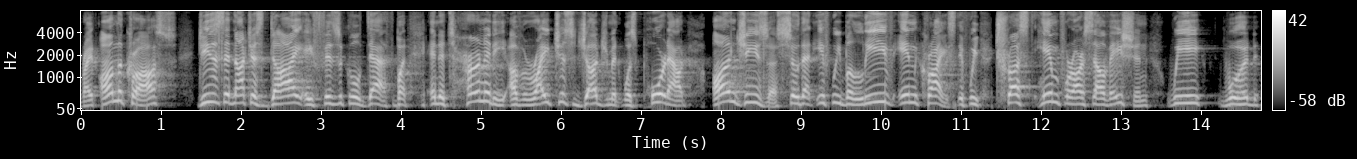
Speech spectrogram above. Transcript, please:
right? On the cross, Jesus did not just die a physical death, but an eternity of righteous judgment was poured out on Jesus so that if we believe in Christ, if we trust Him for our salvation, we would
